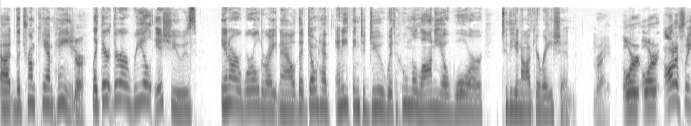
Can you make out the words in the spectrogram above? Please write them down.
uh, the Trump campaign. Sure. like there there are real issues in our world right now that don't have anything to do with who Melania wore to the inauguration. Right. Or or honestly,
